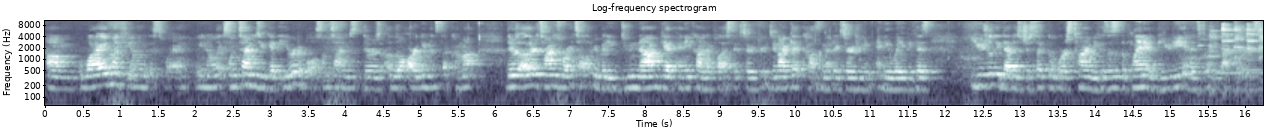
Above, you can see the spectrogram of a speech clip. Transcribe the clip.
um, why am I feeling this way? You know, like sometimes you get irritable. Sometimes there's a little arguments that come up. There's other times where I tell everybody, do not get any kind of plastic surgery. Do not get cosmetic surgery in any way because usually that is just like the worst time because this is the planet of beauty and it's going backwards.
